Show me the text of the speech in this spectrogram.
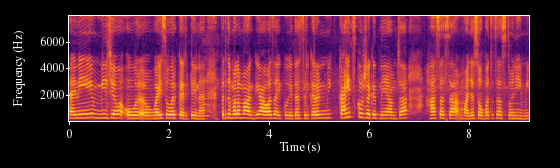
आणि मी जेव्हा ओवर व्हॉईस ओवर करते ना तर तुम्हाला मागे आवाज ऐकू येत असेल कारण मी काहीच करू शकत नाही. आमचा हा ससा माझ्यासोबतच असतो नेहमी.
